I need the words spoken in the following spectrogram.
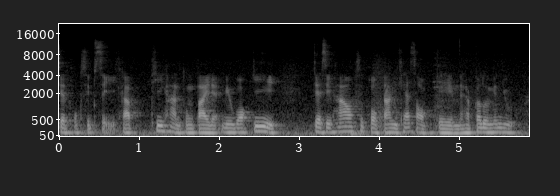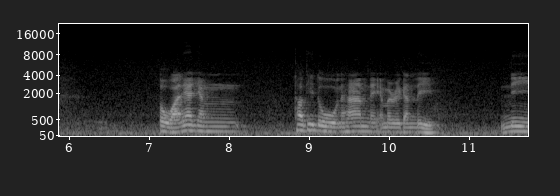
77 64 ครับ ที่หันตรงไปเนี่ยมิลวอกกี้ 75 66 ตามอยู่แค่ 2 เกมนะครับ ก็ลุ้นกันอยู่ ตัวเนี่ยยังเท่าที่ดูนะฮะใน American League นี่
